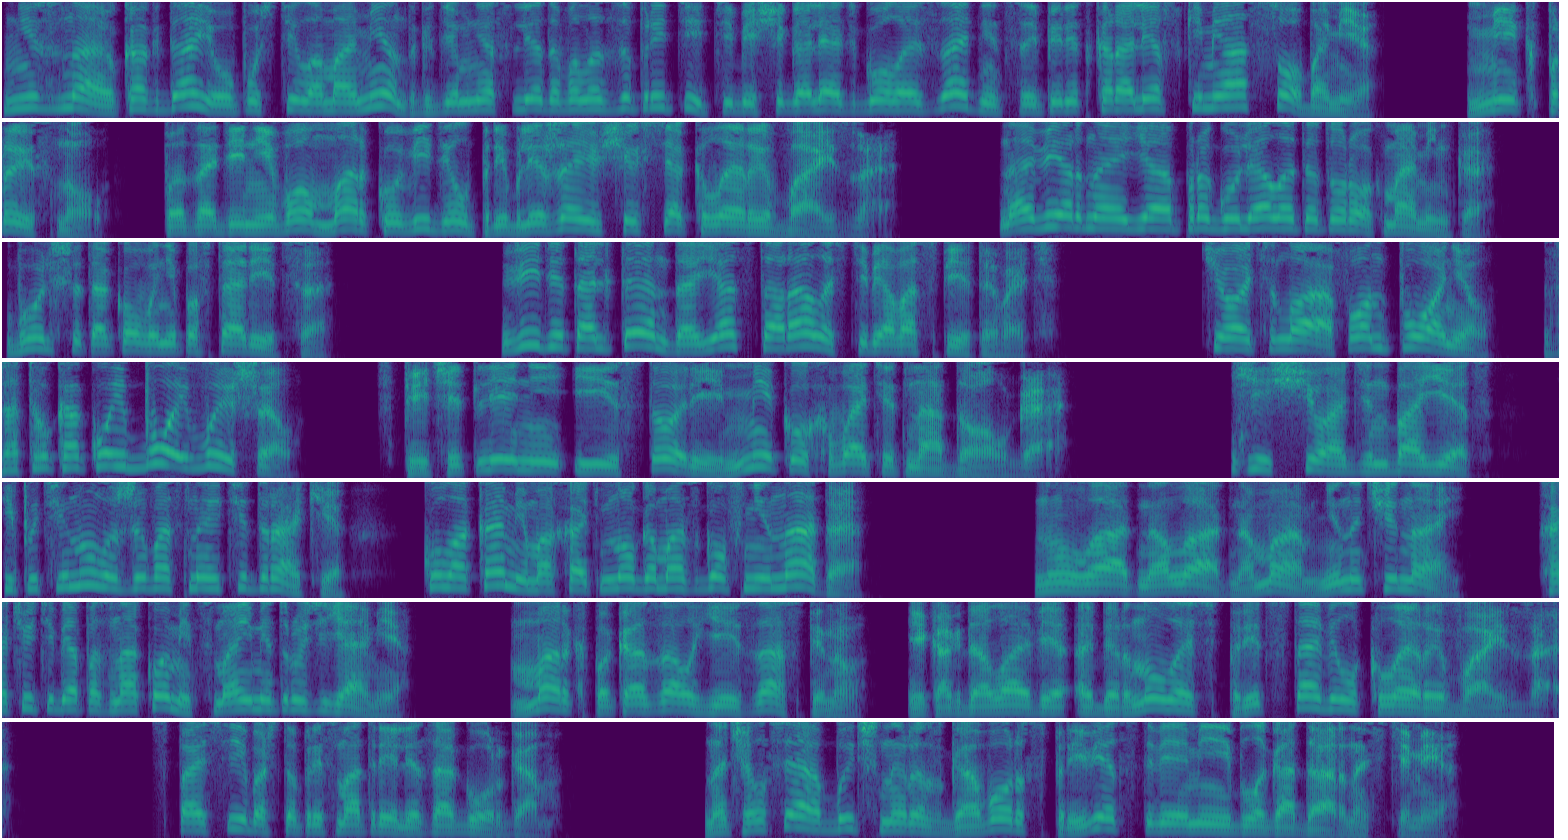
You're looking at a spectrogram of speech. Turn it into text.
«Не знаю, когда я упустила момент, где мне следовало запретить тебе щеголять голой задницей перед королевскими особами». Мик прыснул. Позади него Марк увидел приближающихся Клэр и Вайза. «Наверное, я прогулял этот урок, маменька. Больше такого не повторится. Видит Альтенда, я старалась тебя воспитывать». «Тетя Лав, он понял. Зато какой бой вышел!» Впечатлений и историй Мику хватит надолго. «Еще один боец. И потянуло же вас на эти драки. Кулаками махать много мозгов не надо». «Ну ладно, ладно, мам, не начинай. Хочу тебя познакомить с моими друзьями». Марк показал ей за спину, и когда Лавия обернулась, представил Клэр и Вайза. «Спасибо, что присмотрели за Гургом». Начался обычный разговор с приветствиями и благодарностями.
